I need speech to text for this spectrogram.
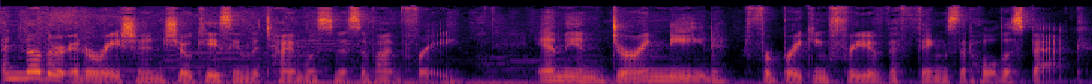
another iteration showcasing the timelessness of I'm Free and the enduring need for breaking free of the things that hold us back.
